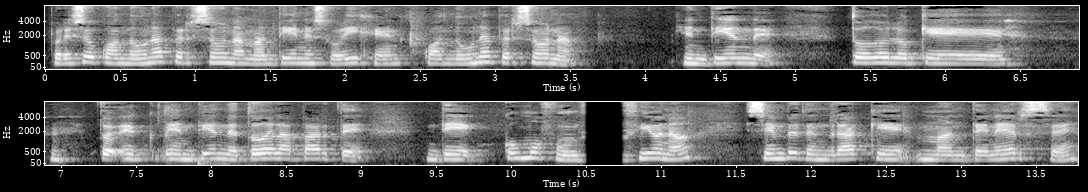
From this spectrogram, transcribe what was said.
Por eso cuando una persona mantiene su origen, cuando una persona entiende todo lo que entiende toda la parte de cómo funciona, siempre tendrá que mantenerse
